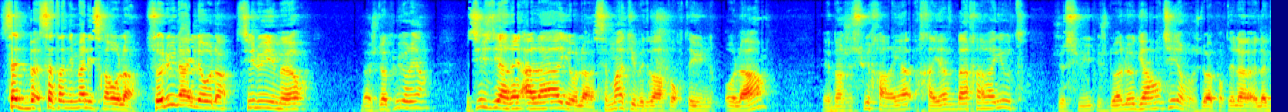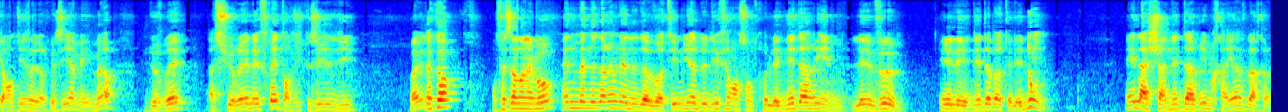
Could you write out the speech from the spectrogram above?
cet, cet animal il sera Ola. Celui-là il est Ola. Si lui il meurt, ben, je ne dois plus rien. Mais si je dis Ola, c'est moi qui vais devoir apporter une Ola, eh ben je suis Chayav Bacharayut je, suis, je dois le garantir, je dois apporter la, garantie, c'est-à-dire que si jamais il meurt, je devrais assurer les frais, tandis que si j'ai dit, ouais, d'accord On fait ça dans les mots En ben nedarim les. Il y a de différence entre les nedarim, les vœux, et les nedavot, et les dons. Et l'achat nedarim chayav bachar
